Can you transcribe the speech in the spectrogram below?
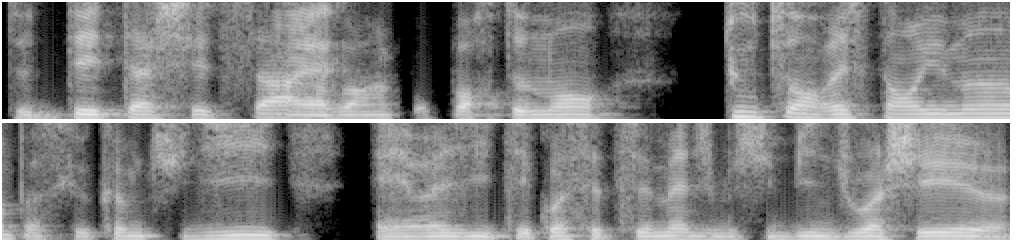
te détacher de ça, avoir un comportement tout en restant humain? Parce que comme tu dis, eh vas-y, tu quoi, cette semaine, je me suis binge-watché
